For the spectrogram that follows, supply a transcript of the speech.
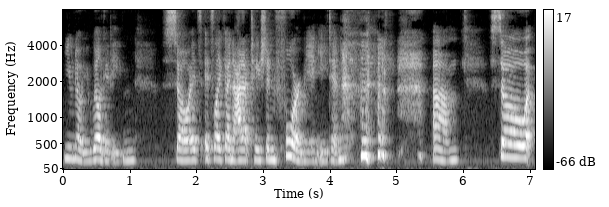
you know you will get eaten. So it's it's like an adaptation for being eaten. um, so,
